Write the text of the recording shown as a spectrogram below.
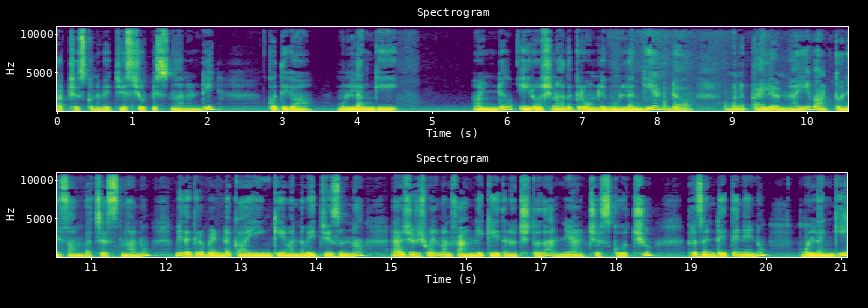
కట్ చేసుకున్న వెజ్జెస్ చూపిస్తున్నానండి. కొద్దిగా ముల్లంగి అండ్ ఈరోజు నా దగ్గర ఓన్లీ ముల్లంగి అండ్ మునక్కాయలే ఉన్నాయి. వాటితోనే సాంబార్ చేస్తున్నాను. మీ దగ్గర బెండకాయ ఇంకేమన్నా వెజ్జెస్ ఉన్నా యాజ్ యూజువల్ మన ఫ్యామిలీకి ఏది నచ్చుతుందో అన్నీ యాడ్ చేసుకోవచ్చు. ప్రజెంట్ అయితే నేను ముల్లంగి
